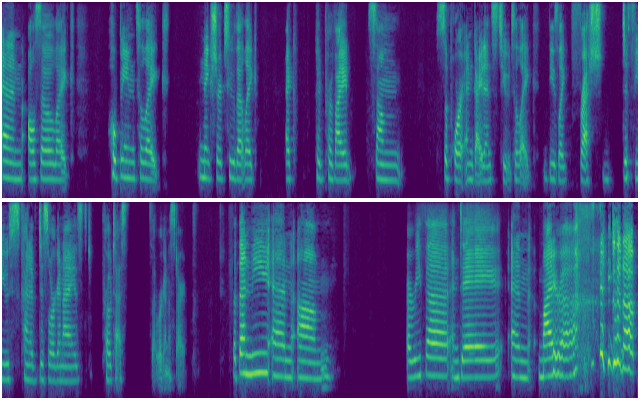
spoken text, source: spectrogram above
and also like hoping to like make sure too that like i could provide some support and guidance too to like these like fresh diffuse kind of disorganized protests that we're going to start but then me and um aretha and day and myra ended up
